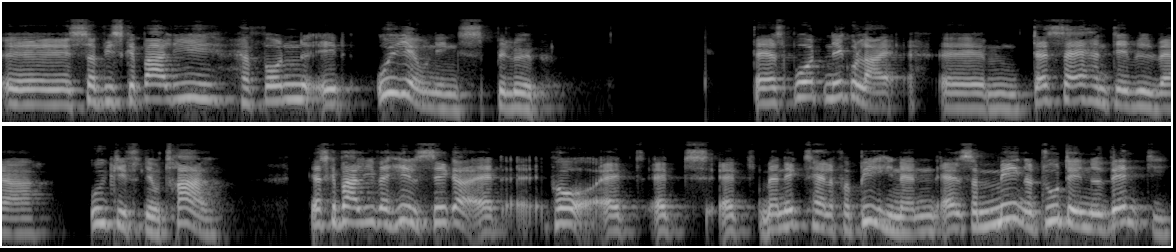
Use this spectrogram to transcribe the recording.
Øh, så vi skal bare lige have fundet et udjævningsbeløb. Da jeg spurgte Nikolaj, øh, der sagde han, det ville være udgiftsneutral. Jeg skal bare lige være helt sikker at, på, at, at, at man ikke taler forbi hinanden. Altså mener du, det er nødvendigt,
